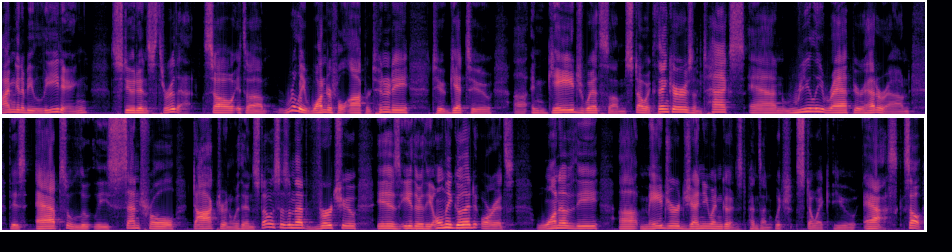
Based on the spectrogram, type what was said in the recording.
I'm going to be leading students through that. So it's a really wonderful opportunity to get to uh, engage with some Stoic thinkers and texts and really wrap your head around this absolutely central doctrine within Stoicism that virtue is either the only good or it's one of the uh, major genuine goods. Depends on which Stoic you ask. So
